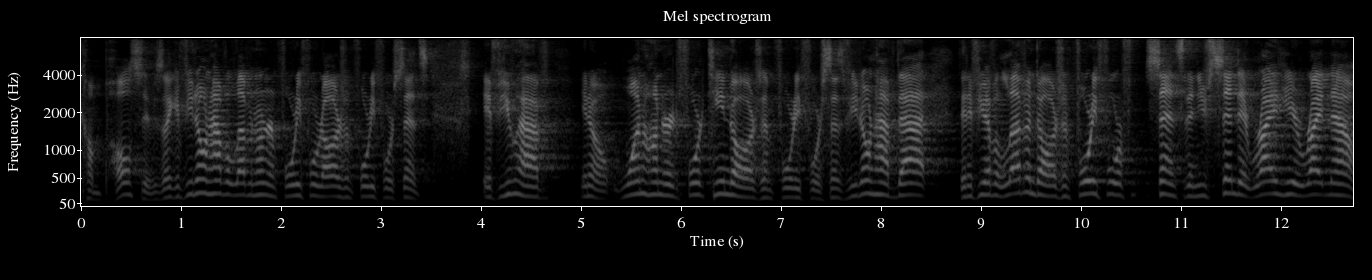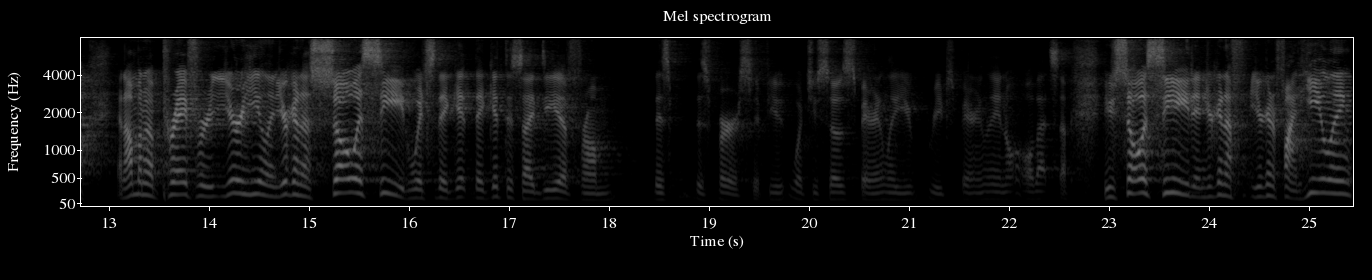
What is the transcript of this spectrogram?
compulsive. He's like, if you don't have $1,144.44, if you have you know, $114.44. If you don't have that, then if you have $11.44, then you send it right here, right now. And I'm going to pray for your healing. You're going to sow a seed, which they get, they get this idea from this, this verse. If you what you sow sparingly, you reap sparingly, and all, all that stuff. You sow a seed, and you're gonna you're gonna find healing,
